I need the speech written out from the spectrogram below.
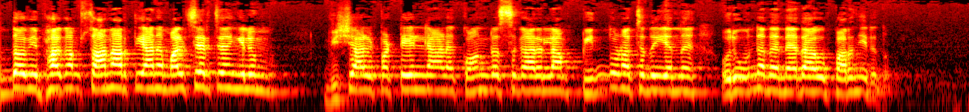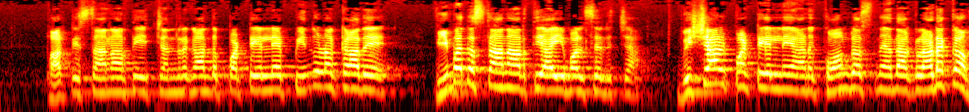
ഉദ്ധവ് വിഭാഗം സ്ഥാനാർത്ഥിയാണ് മത്സരിച്ചതെങ്കിലും വിശാൽ പട്ടേലിനാണ് കോൺഗ്രസ്സുകാരെല്ലാം പിന്തുണച്ചത് എന്ന് ഒരു ഉന്നത നേതാവ് പറഞ്ഞിരുന്നു. പാർട്ടി സ്ഥാനാർത്ഥി ചന്ദ്രകാന്ത് പട്ടേലിനെ പിന്തുണക്കാതെ വിമത സ്ഥാനാർത്ഥിയായി മത്സരിച്ച വിശാൽ പട്ടേലിനെയാണ് കോൺഗ്രസ് നേതാക്കൾ അടക്കം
